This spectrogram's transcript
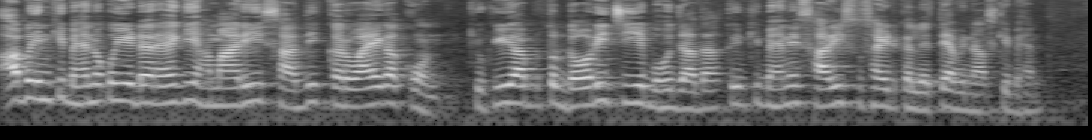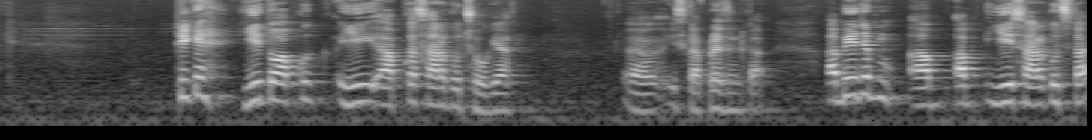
अब इनकी बहनों को ये डर है कि हमारी शादी करवाएगा कौन? क्योंकि अब तो डॉरी चाहिए बहुत ज़्यादा तो इनकी बहनें सारी सुसाइड कर लेते हैं अविनाश की बहन. ठीक है? ये तो आपको, ये आपका सारा कुछ हो गया इसका प्रेजेंट का. अब ये जब, अब अब ये सारा कुछ था,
